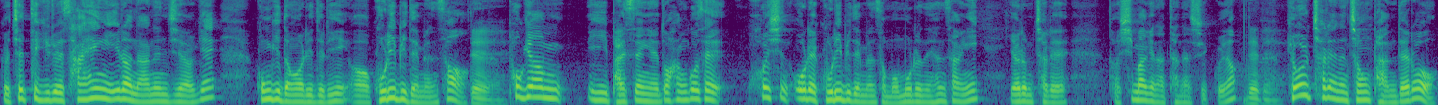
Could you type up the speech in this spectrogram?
그 제트 기류의 사행이 일어나는 지역에 공기 덩어리들이 어, 고립이 되면서 네. 폭염이 발생해도 한 곳에 훨씬 오래 고립이 되면서 머무르는 현상이 여름철에 더 심하게 나타날 수 있고요. 네네. 겨울철에는 정반대로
